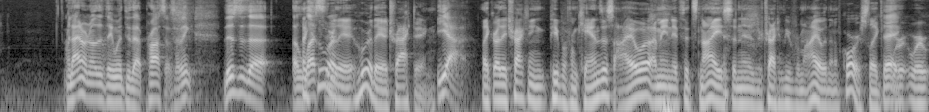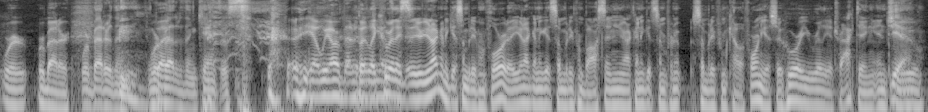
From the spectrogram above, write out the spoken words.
And I don't know that they went through that process. I think this is a, a Like, lesson. who are they? Who are they attracting? Yeah. Like, are they attracting people from Kansas, Iowa? I mean, if it's nice and they're attracting people from Iowa, then of course, like Hey. we're, we're we're we're better. We're better than we're But- better than Kansas. yeah, we are better. But like, who are they? You're not going to get somebody from Florida. You're not going to get somebody from Boston. You're not going to get some from, somebody from California. So who are you really attracting into Yeah.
